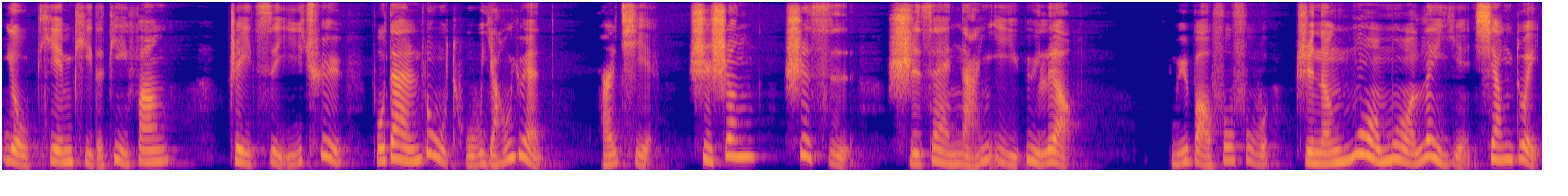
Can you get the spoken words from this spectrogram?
又偏僻的地方。这次一去，不但路途遥远，而且是生是死，实在难以预料。余宝夫妇只能默默泪眼相对。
